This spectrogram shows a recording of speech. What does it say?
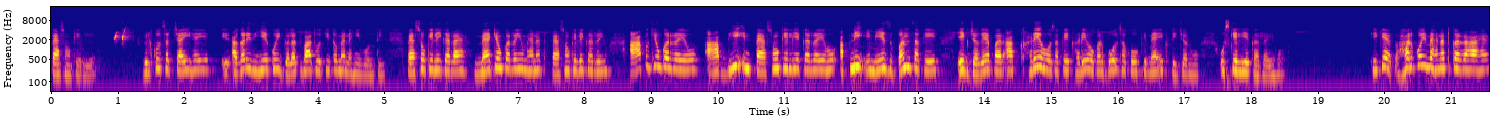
पैसों के लिए? बिल्कुल सच्चाई है ये। अगर ये कोई गलत बात होती तो मैं नहीं बोलती। पैसों के लिए कर रहा है। मैं क्यों कर रही हूँ मेहनत? पैसों के लिए कर रही हूँ। आप क्यों कर रहे हो? आप भी इन पैसों के लिए कर रहे हो। अपनी इमेज बन सके, एक जगह पर आप खड़े हो सके, खड़े होकर बोल सको कि मैं एक टीचर हूँ। उसके लिए कर रहे हो। ठीक है? तो हर कोई मेहनत कर रहा है।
